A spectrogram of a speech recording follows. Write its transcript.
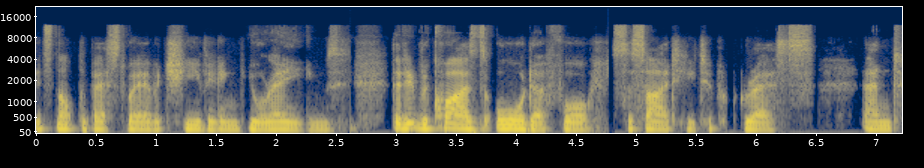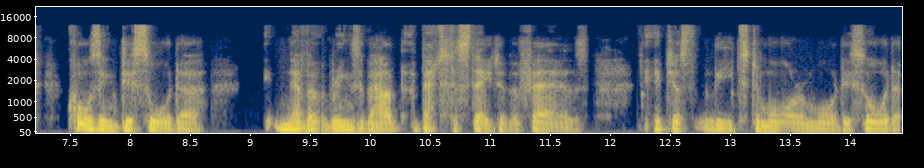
It's not the best way of achieving your aims. That it requires order for society to progress and causing disorder it never brings about a better state of affairs. It just leads to more and more disorder.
